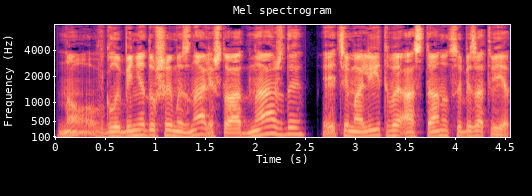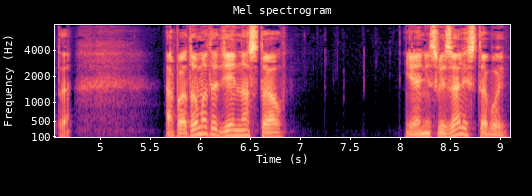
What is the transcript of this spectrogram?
но в глубине души мы знали, что однажды эти молитвы останутся без ответа. А потом этот день настал. И они связались с тобой?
